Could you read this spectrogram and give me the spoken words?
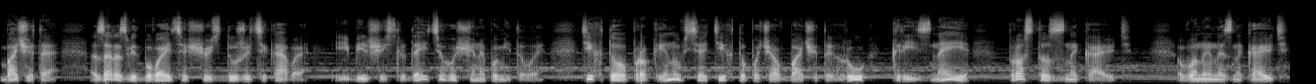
Бачите, зараз відбувається щось дуже цікаве, і більшість людей цього ще не помітили. Ті, хто прокинувся, ті, хто почав бачити гру крізь неї, просто зникають. Вони не зникають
